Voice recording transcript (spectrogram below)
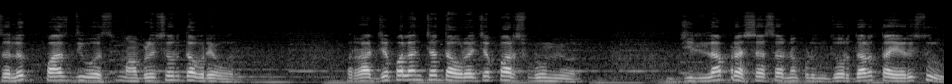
सलग पाच दिवस महाबळेश्वर दौऱ्यावर राज्यपालांच्या दौऱ्याच्या पार्श्वभूमीवर जिल्हा प्रशासनाकडून जोरदार तयारी सुरू.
